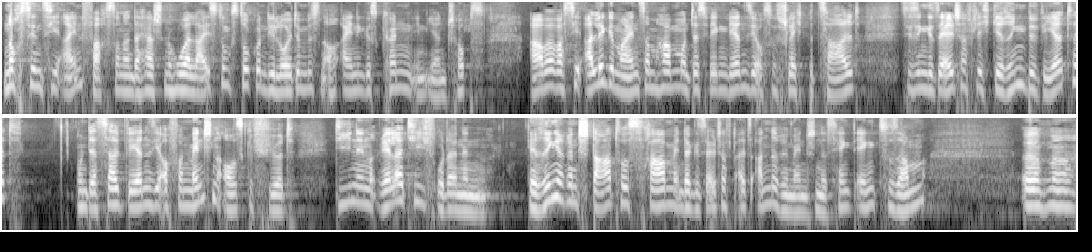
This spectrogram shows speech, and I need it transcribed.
noch sind sie einfach, sondern da herrscht ein hoher Leistungsdruck und die Leute müssen auch einiges können in ihren Jobs. Aber was sie alle gemeinsam haben, und deswegen werden sie auch so schlecht bezahlt, sie sind gesellschaftlich gering bewertet und deshalb werden sie auch von Menschen ausgeführt, die einen relativ oder einen geringeren Status haben in der Gesellschaft als andere Menschen. Das hängt eng zusammen. Ähm,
